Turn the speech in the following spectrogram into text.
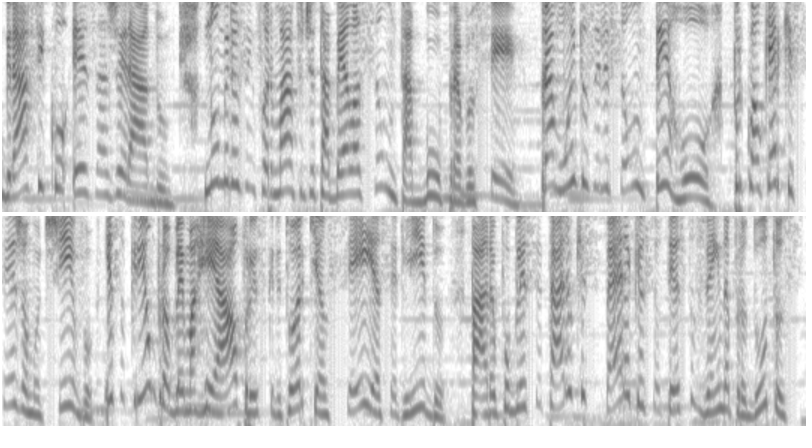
Gráfico exagerado. Números em formato de tabela são um tabu para você? Para muitos, eles são um terror. Por qualquer que seja o motivo, isso cria um problema real para o escritor que anseia ser lido, para o publicitário que espera que o seu texto venda produtos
